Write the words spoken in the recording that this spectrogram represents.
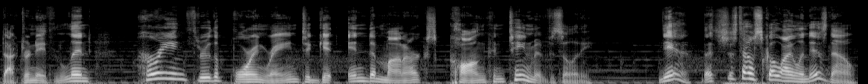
Dr. Nathan Lind hurrying through the pouring rain to get into Monarch's Kong containment facility. Yeah, that's just how Skull Island is now,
